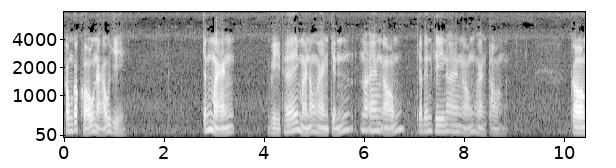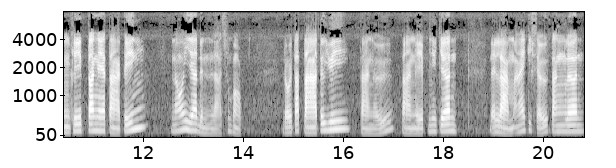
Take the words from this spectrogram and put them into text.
không có khổ não gì. Chánh mạng vì thế mà nó hoàn chỉnh, nó an ổn cho đến khi nó an ổn hoàn toàn. Còn khi ta nghe tà kiến nói gia đình là số một, rồi ta tà tư duy, tà ngữ, tà nghiệp như trên để làm ái cái sự tăng lên,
